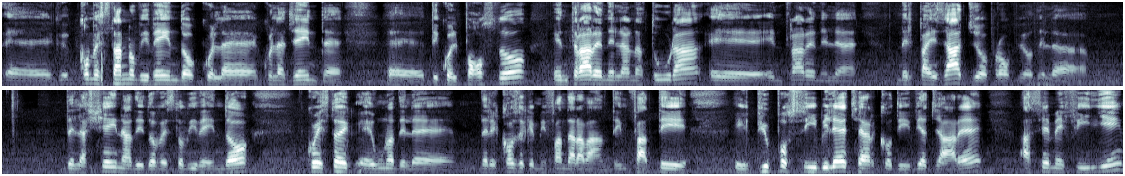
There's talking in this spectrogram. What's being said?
eh, come stanno vivendo quelle, quella gente eh, di quel posto, entrare nella natura e entrare nel, nel paesaggio proprio della, della, scena di dove sto vivendo. Questa è, è una delle, delle cose che mi fa andare avanti. Infatti, il più possibile cerco di viaggiare assieme ai figli,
